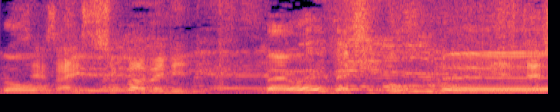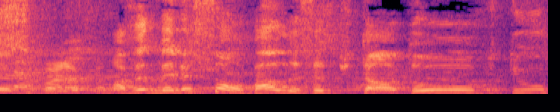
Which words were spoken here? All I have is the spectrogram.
Donc, Ça a été euh, super bien été. Ben ouais, ben c'est cool. euh, super le. En fait, mais là, si on parle de ça depuis tantôt, tout,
